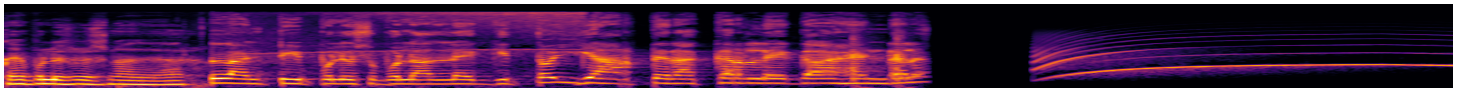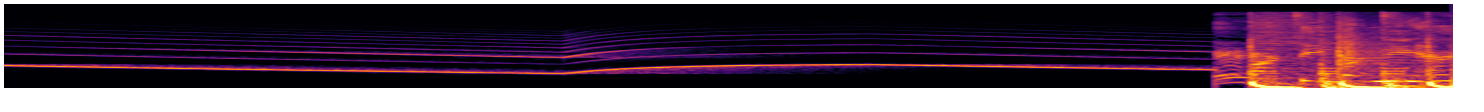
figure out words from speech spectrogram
कहीं पुलिस पुलिस ना यार। लंटी पुलिस बुला लेगी तो यार तेरा कर लेगा हैंडल। पार्टी करनी है।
